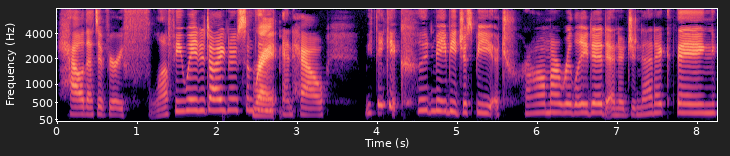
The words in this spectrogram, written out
how that's a very fluffy way to diagnose something Right. and how we think it could maybe just be a trauma related and a genetic thing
